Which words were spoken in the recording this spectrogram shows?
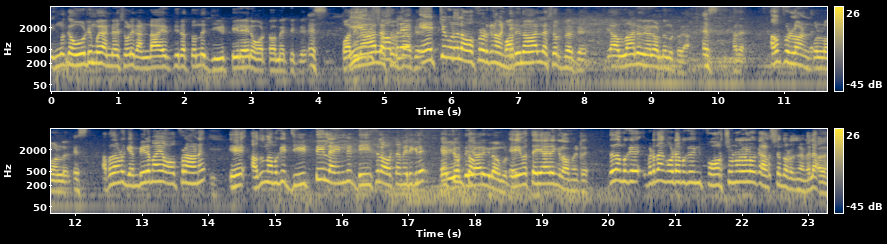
നിങ്ങൾക്ക് ഓടിയും പോയി അന്വേഷിച്ചോളി. രണ്ടായിരത്തി ഇരുപത്തി ഒന്ന് ജി ടി ലൈൻ ഓട്ടോമാറ്റിക് പതിനാല് ലക്ഷം ഏറ്റവും കൂടുതൽ ഓഫർ കൊടുക്കണം പതിനാല് ലക്ഷം റുപ്യക്ക് ഈ അള്ളാന്റെ മേലെ ഒന്നും കിട്ടൂല. അതെ. അത് ഫുൾ ഓണിൽ ഫുൾ ഓണിൽ യെസ് അപ്പൊ നമ്മുടെ ഗംഭീരമായ ഓഫറാണ് അതും നമുക്ക് ജി ടി ലൈനിൽ ഡീസൽ ഓട്ടോമാറ്റിക്കൽ ഏറ്റവും എഴുപത്തി അയ്യായിരം കിലോമീറ്റർ എഴുപത്തി അയ്യായിരം കിലോമീറ്റർ ഇത് നമുക്ക് ഇവിടുന്ന് അങ്ങോട്ട് നമുക്ക് ഫോർച്യൂണറുകൾ കളക്ഷൻ തുടങ്ങുകയാണ് അല്ലേ? അതെ.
